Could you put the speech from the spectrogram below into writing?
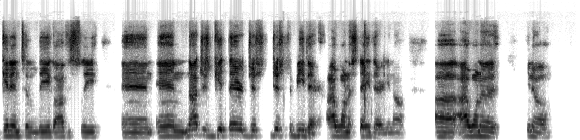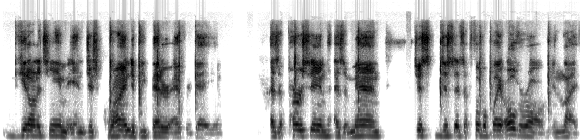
get into the league, obviously, and and not just get there just just to be there. I want to stay there. You know, uh, I want to you know get on a team and just grind to be better every day. And as a person, as a man, just just as a football player overall in life.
